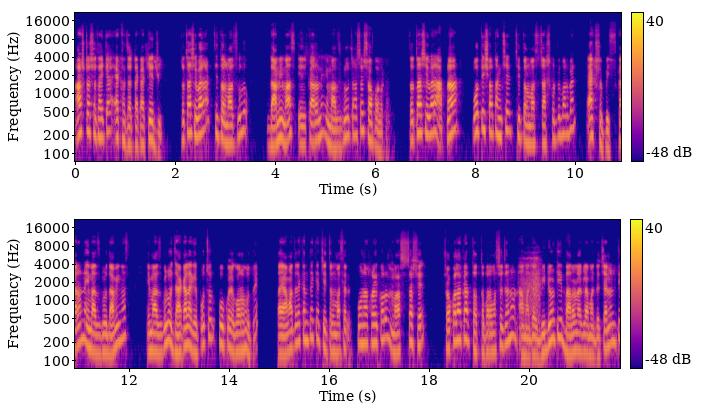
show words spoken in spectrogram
আটশোশো টাকা এক হাজার টাকা কেজি। তো চাষিবারা চিতল মাছগুলো, দামি মাছ, এই কারণে এই মাছগুলো চাষে সফল হয়। তো চাষিবারা আপনারা প্রতি শতাংশে চিতল মাছ চাষ করতে পারবেন একশো পিস। কারণ এই মাছগুলো দামি মাছ, এই মাছগুলো জায়গা লাগে প্রচুর, পুকুরে বড় হতে। তাই আমাদের এখান থেকে চিতল মাছের পোনা ক্রয় করুন, মাছ চাষে সকল আকার তথ্য পরামর্শ জানুন। আমাদের ভিডিওটি ভালো লাগলে আমাদের চ্যানেলটি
